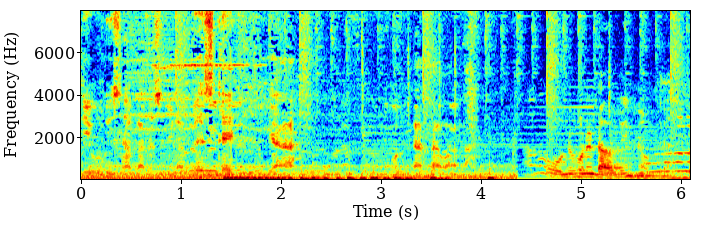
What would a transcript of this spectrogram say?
कि उड़ीसा का रसगुल्ला बेस्ट है या कोलकाता वाला। उन्हें उन्हें डाल दी।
